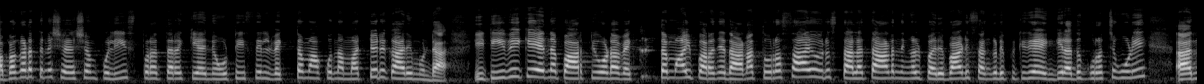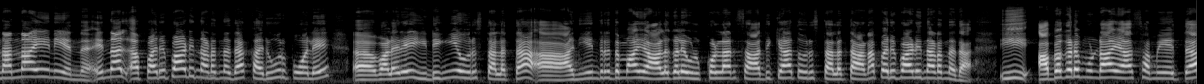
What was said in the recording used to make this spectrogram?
അപകടത്തിന് ശേഷം പോലീസ് പുറത്തിറക്കിയ നോട്ടീസിൽ വ്യക്തമാക്കുന്ന മറ്റൊരു കാര്യമുണ്ട്. ഈ ടി വി കെ എന്ന പാർട്ടിയോട് വ്യക്തമായി പറഞ്ഞതാണ് തുറസായ ഒരു സ്ഥലത്താണ് നിങ്ങൾ പരിപാടി സംഘടിപ്പിക്കുകയെങ്കിൽ അത് കുറച്ചുകൂടി നന്നായേനി എന്ന്. എന്നാൽ പരിപാടി നടന്നത് കരൂർ പോലെ വളരെ ഇടുങ്ങിയ ഒരു സ്ഥലത്ത് അനിയന്ത്രിതമായ ആളുകളെ ഉൾക്കൊള്ളാൻ സാധിക്കാത്ത ഒരു സ്ഥലത്താണ് പരിപാടി നടന്നത്. ഈ അപകടമുണ്ടായ ആ സമയത്ത്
